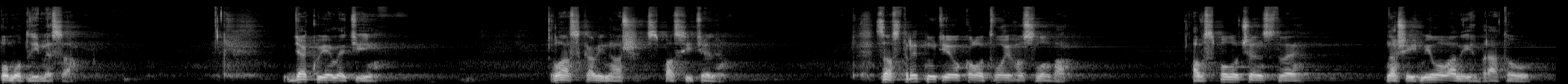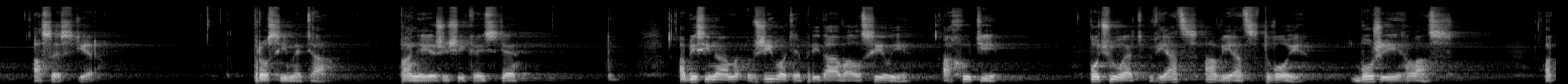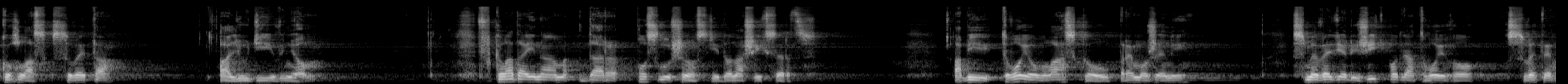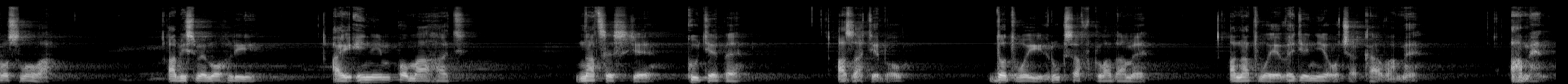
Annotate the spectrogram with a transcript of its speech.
Pomodlíme sa. Ďakujeme Ti, láskavý náš Spasiteľ, za stretnutie okolo Tvojho slova a v spoločenstve našich milovaných bratov a sestier. Prosíme ťa, Pane Ježiši Kriste, aby si nám v živote pridával sily a chuti počúvať viac a viac Tvoj, Boží hlas, ako hlas sveta, a ľudí v ňom. Vkladaj nám dar poslušnosti do našich srdc, aby Tvojou láskou premožení sme vedeli žiť podľa Tvojho svetého slova, aby sme mohli aj iným pomáhať na ceste ku Tebe a za Tebou. Do Tvojich rúk sa vkladáme a na Tvoje vedenie očakávame. Amen.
